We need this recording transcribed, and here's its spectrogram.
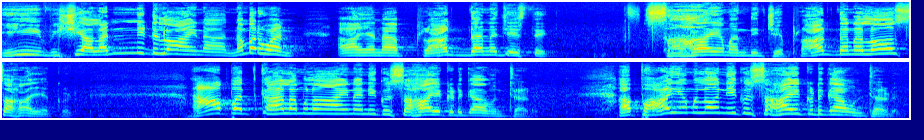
ఈ విషయాలన్నిటిలో ఆయన నంబర్ వన్ ఆయన ప్రార్థన చేస్తే సహాయం అందించే ప్రార్థనలో సహాయకుడు. ఆపత్కాలంలో ఆయన నీకు సహాయకుడిగా ఉంటాడు. అపాయములో నీకు సహాయకుడిగా ఉంటాడు.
